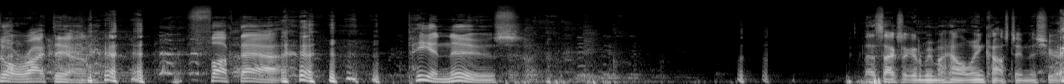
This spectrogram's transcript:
until right then. Fuck that. PN News. That's actually going to be my Halloween costume this year. if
